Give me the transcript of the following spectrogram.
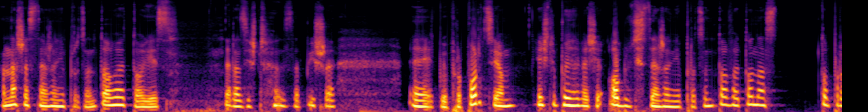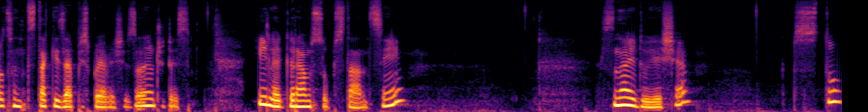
a nasze stężenie procentowe to jest, teraz jeszcze zapiszę e, jakby proporcją, jeśli pojawia się oblicz stężenie procentowe, to na 100% taki zapis pojawia się w zadaniu, czyli to jest ile gram substancji znajduje się w 100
